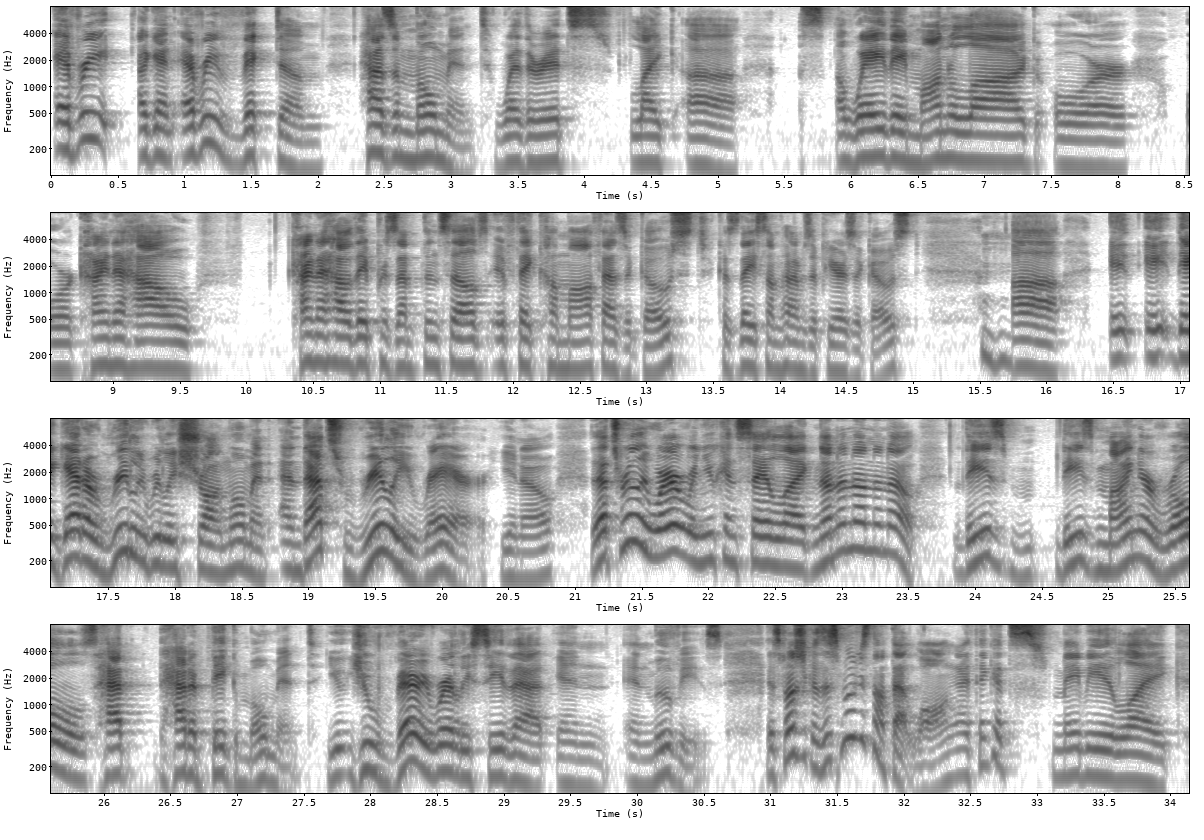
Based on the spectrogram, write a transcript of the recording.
every again every victim has a moment whether it's like a, a way they monologue or or kind of how kind of how they present themselves if they come off as a ghost because they sometimes appear as a ghost. Uh it, it they get a really really strong moment and that's really rare you know? That's really rare when you can say like no no no no no. These these minor roles had had a big moment. You you very rarely see that in in movies especially because this movie's not that long. I think it's maybe like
